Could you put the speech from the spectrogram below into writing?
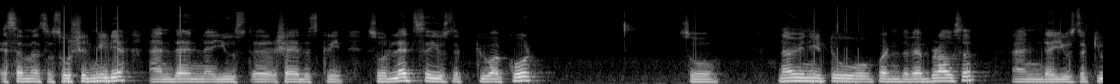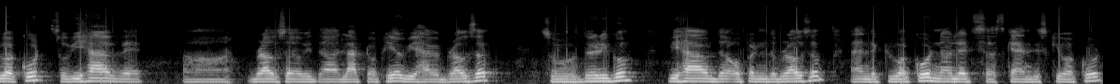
SMS uh, or social media and then uh, use share the screen. So let's use the QR code. So now you need to open the web browser and use the QR code. So we have a browser with a laptop here. We have a browser. So there you go. We have the open the browser and the QR code. Now let's scan this QR code.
